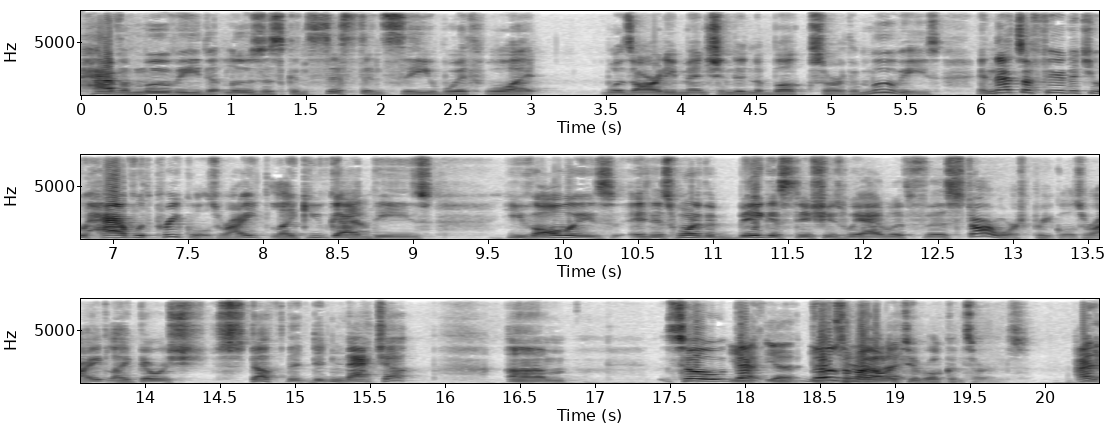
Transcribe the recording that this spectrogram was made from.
have a movie that loses consistency with what was already mentioned in the books or the movies, and that's a fear that you have with prequels, right? Like you've got yeah. these. You've always, and it's one of the biggest issues we had with the Star Wars prequels, right? Like there was sh- stuff that didn't match up um, so yeah, that, yeah, those are my only I, two real concerns. I,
